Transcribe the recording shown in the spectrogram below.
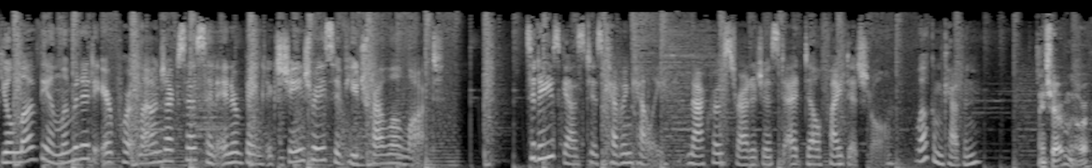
You'll love the unlimited airport lounge access and interbank exchange rates if you travel a lot. Today's guest is Kevin Kelly, macro strategist at Delphi Digital. Welcome, Kevin. Thanks for having me, Laura.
